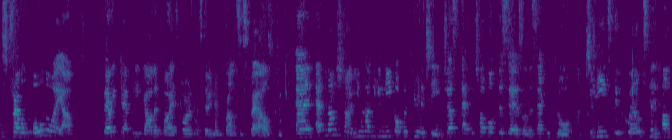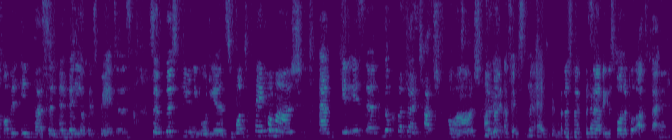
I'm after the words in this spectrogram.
has traveled all the way up very carefully guarded by its current custodian, Frances Bell. And at lunchtime, you have a unique opportunity just at the top of the stairs on the second floor to meet the quilt and part of it in person and many of its creators. So for those of you in the audience who want to pay homage, um, it is a look but don't touch homage. I might have to spread because we're preserving this wonderful artifact.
